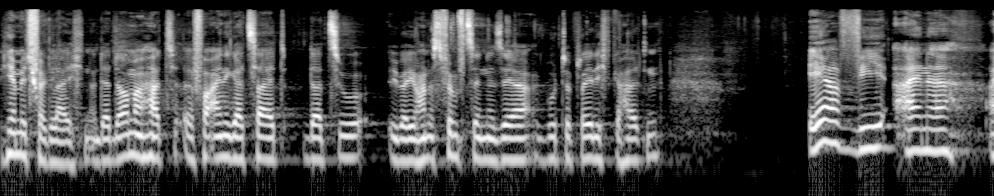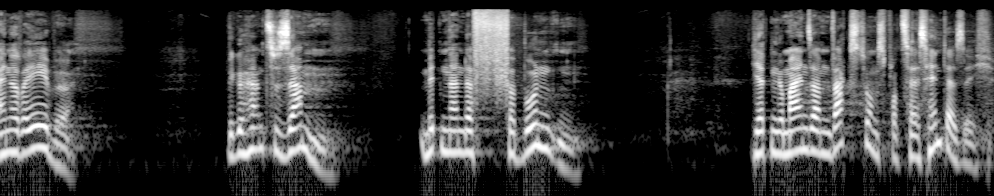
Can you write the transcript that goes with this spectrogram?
hiermit vergleichen. Und der Dormer hat äh, vor einiger Zeit dazu über Johannes 15 eine sehr gute Predigt gehalten. Eher wie eine, eine Rebe wir gehören zusammen, miteinander verbunden. Die hat einen gemeinsamen Wachstumsprozess hinter sich.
